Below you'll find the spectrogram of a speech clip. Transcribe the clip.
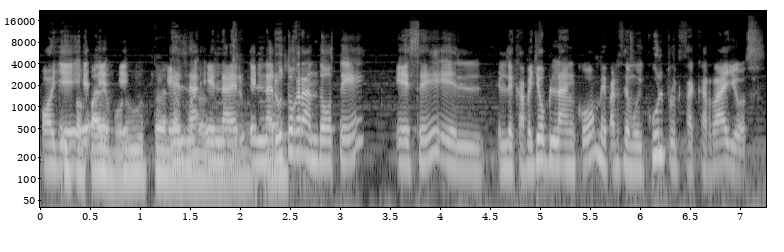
Oye, el papá eh, de eh, Boruto. El, el, el el. Naruto grandote, ese, el, el de cabello blanco, me parece muy cool porque saca rayos.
